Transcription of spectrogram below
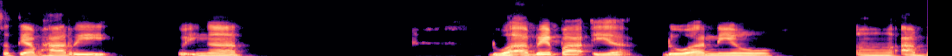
setiap hari. Tuh ingat. 2 AB, Pak. Iya, 2 new uh, eh, AB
